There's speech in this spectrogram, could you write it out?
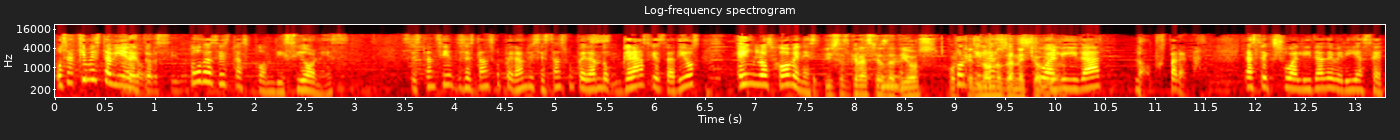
O sea, ¿qué me está viendo? Retorcido. Todas estas condiciones se están, sien- se están superando y se están superando, gracias a Dios, en los jóvenes. Dices gracias a Dios porque, Porque no la nos han hecho bien. sexualidad, no, pues para nada. La sexualidad debería ser,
